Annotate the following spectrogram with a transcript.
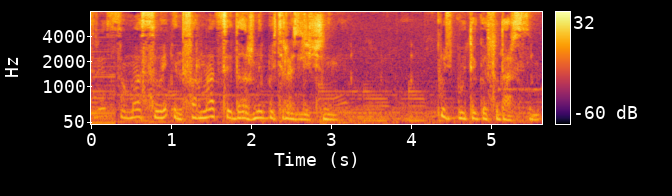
Средства массовой информации должны быть различными. Пусть будет и государственным,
